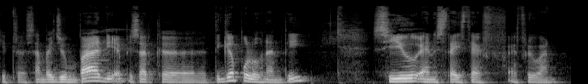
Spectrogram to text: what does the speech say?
Gitu. Sampai jumpa di episode ke-30 nanti. See you and stay safe everyone.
